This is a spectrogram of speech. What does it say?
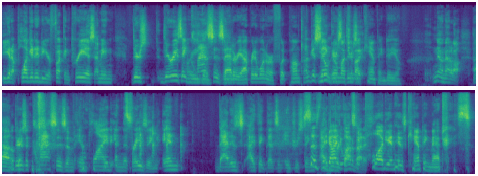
You got to plug it into your fucking Prius. I mean, there's there is a Or you a classism. battery operated one or a foot pump. I'm just saying. you don't know much about a- camping, do you? No, not at all. Uh, Okay. There's a classism implied in the phrasing, and that is, I think, that's an interesting. Says the I guy who thought wants to it. plug in his camping mattress.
